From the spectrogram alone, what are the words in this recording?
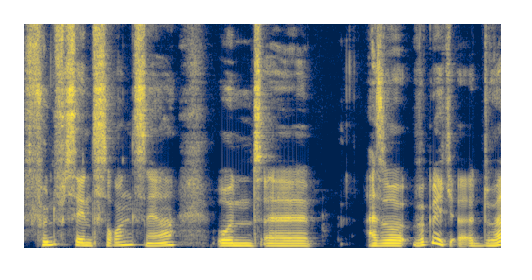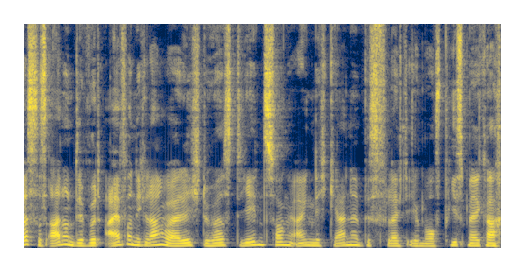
15 Songs, ja. Und äh, Also wirklich, äh, du hörst das an und dir wird einfach nicht langweilig. Du hörst jeden Song eigentlich gerne, bis vielleicht eben auf Peacemaker.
